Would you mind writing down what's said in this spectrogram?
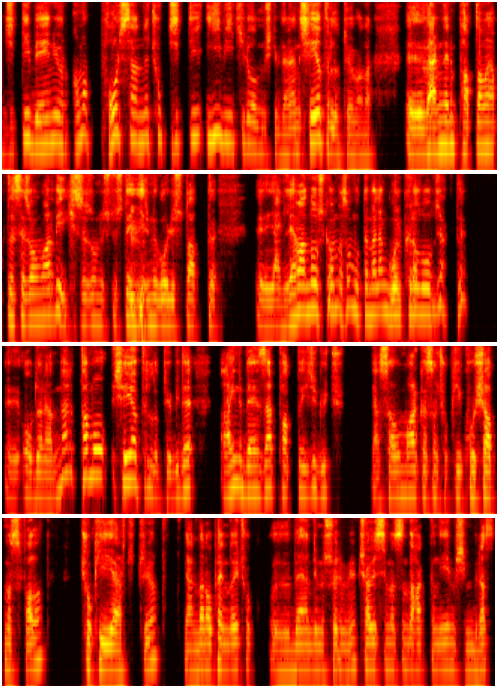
ciddi beğeniyorum ama Poulsen de çok ciddi iyi bir ikili olmuş gibi. Yani şey hatırlatıyor bana. E, Werner'in patlama yaptığı sezon vardı ya iki sezon üst üste hı. 20 gol üstü attı. E, yani Lewandowski olmasa muhtemelen gol kralı olacaktı e, o dönemler. Tam o şeyi hatırlatıyor. Bir de aynı benzer patlayıcı güç. Yani savunma arkasına çok iyi koşu atması falan. Çok iyi yer tutuyor. Yani ben Openda'yı çok e, beğendiğimi söylemeyeyim. Xavi Simons'ın da hakkını yemişim biraz.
